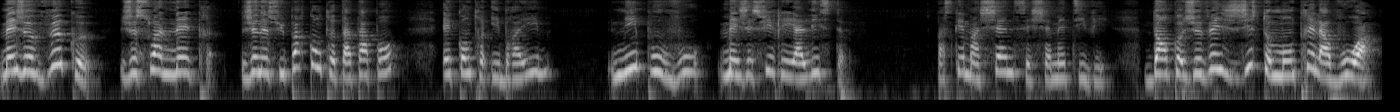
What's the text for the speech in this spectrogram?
Mais je veux que je sois naître. Je ne suis pas contre Tatapo et contre Ibrahim, ni pour vous, mais je suis réaliste. Parce que ma chaîne, c'est Chemin TV. Donc, je vais juste montrer la voie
